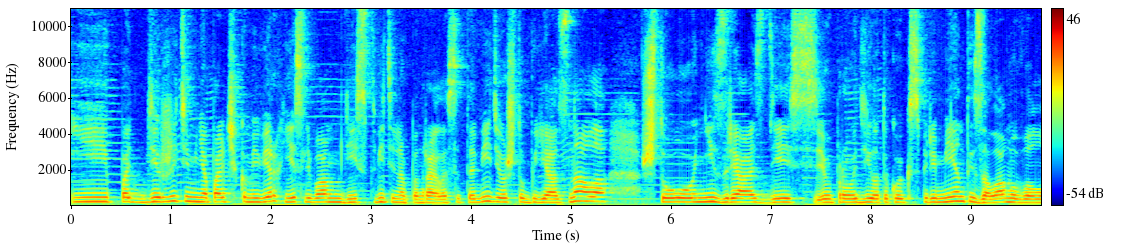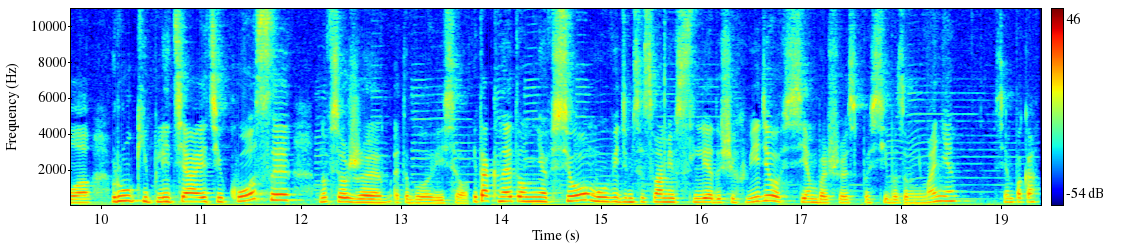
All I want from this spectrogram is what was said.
и поддержите меня пальчиками вверх, если вам действительно понравилось это видео, чтобы я знала, что не зря здесь проводила такой эксперимент и заламывала руки, плетя эти косы, но все же это было весело. Итак, на этом у меня все. Мы увидимся с вами в следующих видео. Всем большое спасибо за внимание. Всем пока!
